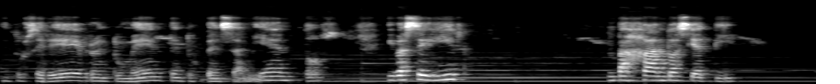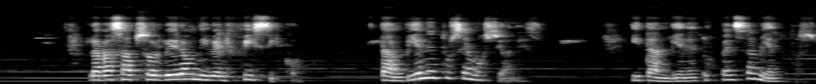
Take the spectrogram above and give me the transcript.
en tu cerebro, en tu mente, en tus pensamientos y va a seguir bajando hacia ti. La vas a absorber a un nivel físico, también en tus emociones y también en tus pensamientos.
